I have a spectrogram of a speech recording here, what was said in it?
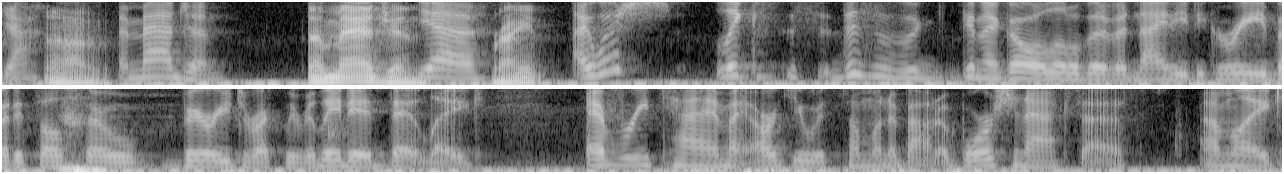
Yeah. Um, Imagine. Imagine Yeah. right I wish like this is gonna go a little bit of a 90 degree, but it's also very directly related that like every time I argue with someone about abortion access, I'm like,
